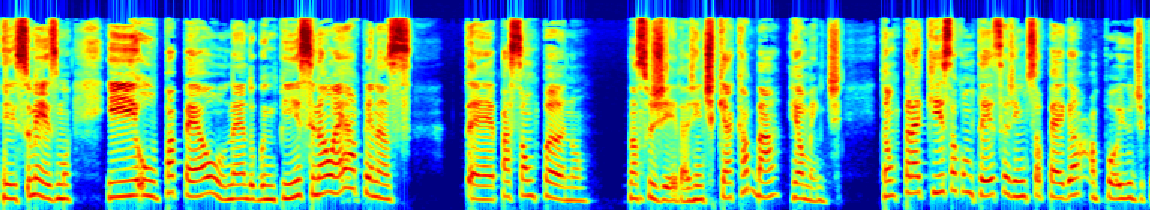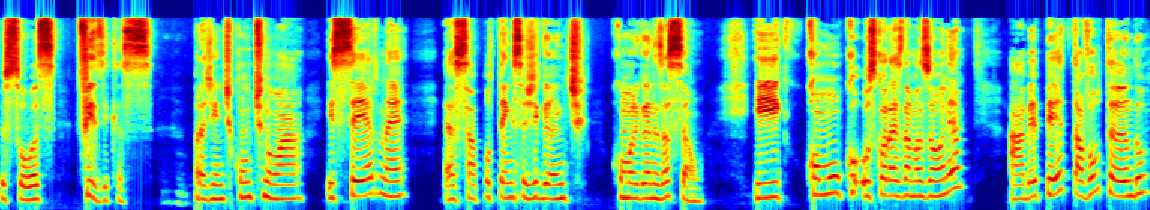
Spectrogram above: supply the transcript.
Isso mesmo. E o papel né, do Greenpeace não é apenas é, passar um pano na sujeira. A gente quer acabar realmente. Então, para que isso aconteça, a gente só pega apoio de pessoas físicas. Para a gente continuar e ser né, essa potência gigante como organização. E como co- os corais da Amazônia, a ABP está voltando,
